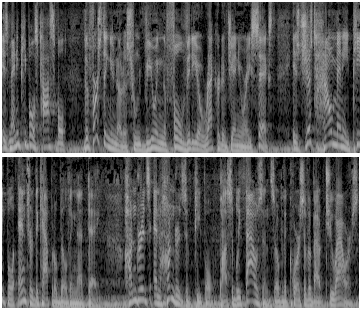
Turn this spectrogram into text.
as many people as possible. The first thing you notice from viewing the full video record of January 6th is just how many people entered the Capitol building that day. Hundreds and hundreds of people, possibly thousands, over the course of about two hours.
